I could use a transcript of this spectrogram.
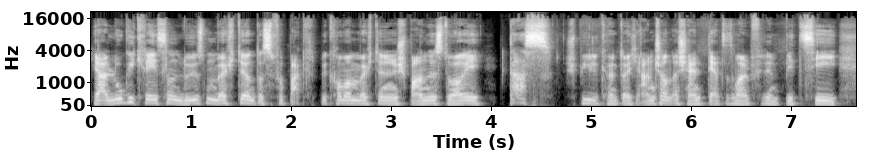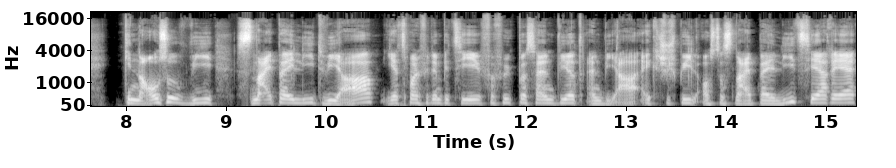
ja, Logikrätseln lösen möchte und das verpackt bekommen möchte in eine spannende Story, das Spiel könnt ihr euch anschauen, erscheint derzeit mal für den PC. Genauso wie Sniper Elite VR jetzt mal für den PC verfügbar sein wird. Ein VR-Action-Spiel aus der Sniper Elite-Serie.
